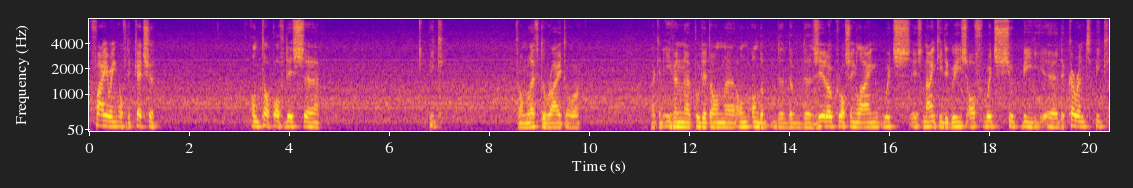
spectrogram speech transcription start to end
firing of the kacher on top of this uh, peak from left to right or I can even uh, put it on uh, on on the, the, the, the, zero crossing line which is 90 degrees off which should be uh, the current peak.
